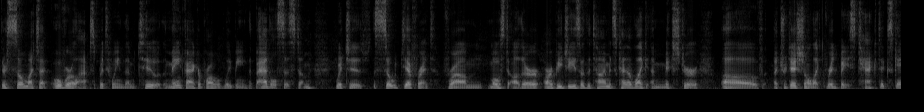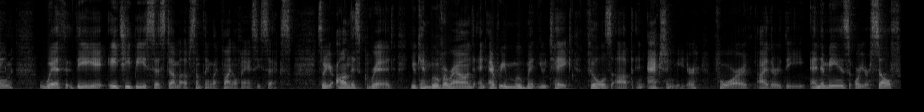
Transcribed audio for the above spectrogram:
there's so much that overlaps between them too. The main factor probably being the battle system, which is so different from most other RPGs at the time. It's kind of like a mixture of a traditional like grid-based tactics game with the ATB system of something like Final Fantasy VI. So you're on this grid, you can move around, and every movement you take fills up an action meter for either the enemies or yourself.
